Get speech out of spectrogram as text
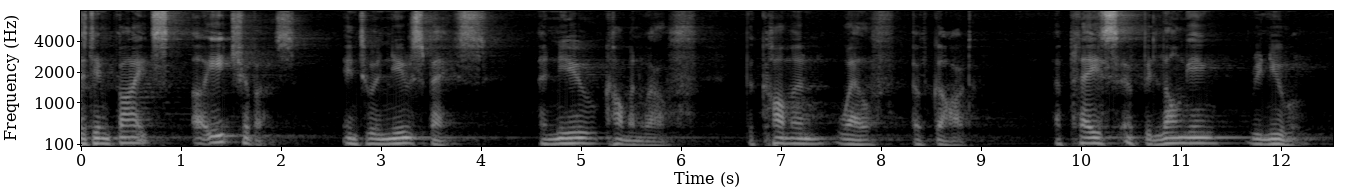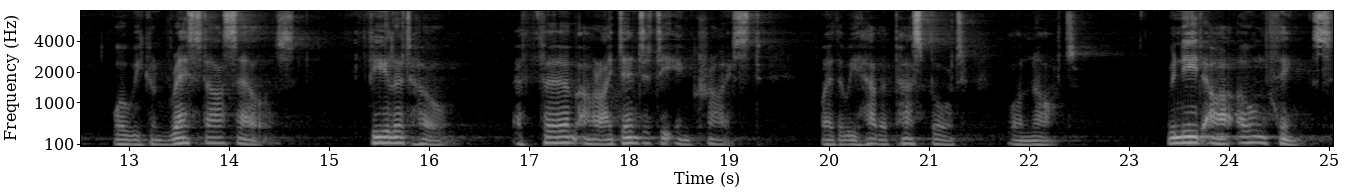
it invites uh, each of us into a new space, a new commonwealth, the commonwealth of God, a place of belonging, renewal, where we can rest ourselves, feel at home, affirm our identity in Christ, whether we have a passport or not. We need our own things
